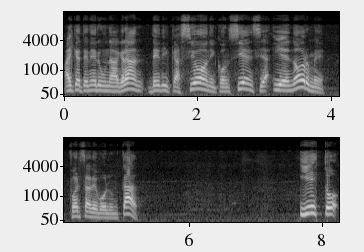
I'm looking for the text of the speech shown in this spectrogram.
hay que tener una gran dedicación y conciencia y enorme fuerza de voluntad. Y esto,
